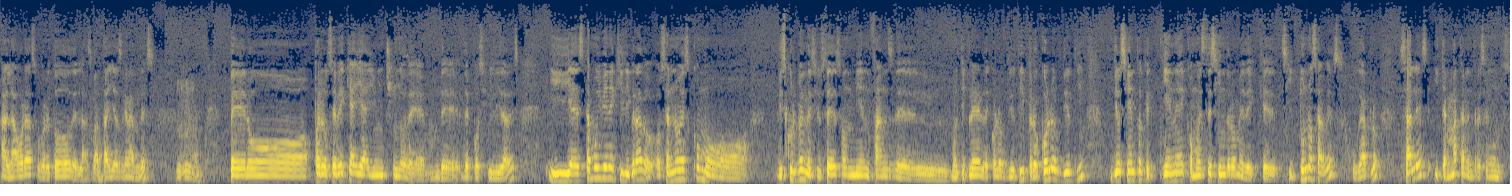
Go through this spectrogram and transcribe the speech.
a la hora sobre todo de las batallas grandes. Ujú. Pero, pero se ve que ahí hay un chingo de, de- de posibilidades y está muy bien equilibrado. O sea, no es como, discúlpenme si ustedes son bien fans del multiplayer de Call of Duty, pero Call of Duty yo siento que tiene como este síndrome de que si tú no sabes jugarlo, sales y te matan en tres segundos.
